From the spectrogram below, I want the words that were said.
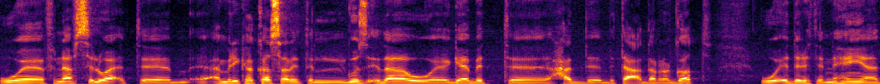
وفي نفس الوقت آه، أمريكا كسرت الجزء ده وجابت آه، حد بتاع دراجات. وقدرت إن هي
